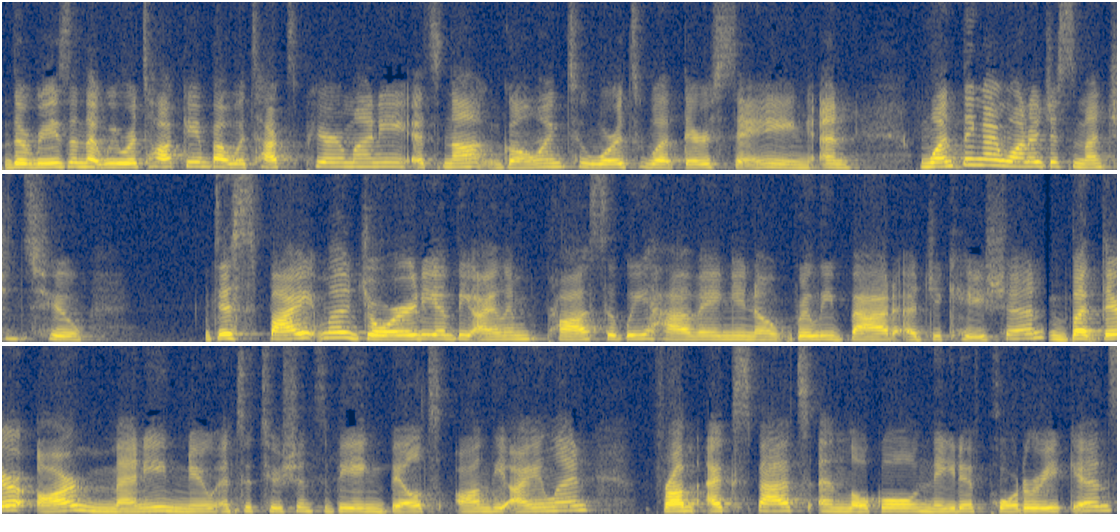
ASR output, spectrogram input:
The reason that we were talking about with taxpayer money, it's not going towards what they're saying. And one thing I want to just mention too despite majority of the island possibly having you know really bad education but there are many new institutions being built on the island from expats and local native puerto ricans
